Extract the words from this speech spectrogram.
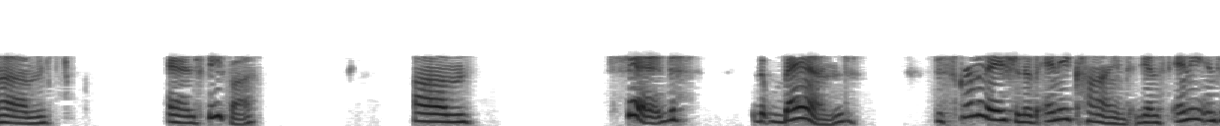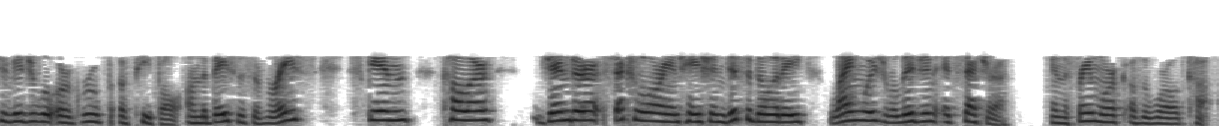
um, and FIFA um, said that banned discrimination of any kind against any individual or group of people on the basis of race, skin, color, gender, sexual orientation, disability, language, religion, etc. in the framework of the World Cup.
